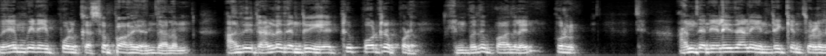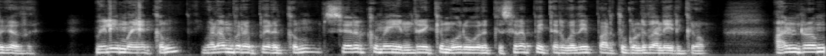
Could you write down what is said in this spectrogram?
வேம்பினை போல் கசப்பாக இருந்தாலும் அது நல்லதென்று ஏற்று போற்றப்படும் என்பது பாதலின் பொருள். அந்த நிலைதான் இன்றைக்கும் தொடர்கிறது. வெளிமயக்கம் விளம்பர பெருக்கும் செருக்குமே இன்றைக்கும் ஒருவருக்கு சிறப்பை தருவதை பார்த்து கொண்டுதான் இருக்கிறோம். அன்றும்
